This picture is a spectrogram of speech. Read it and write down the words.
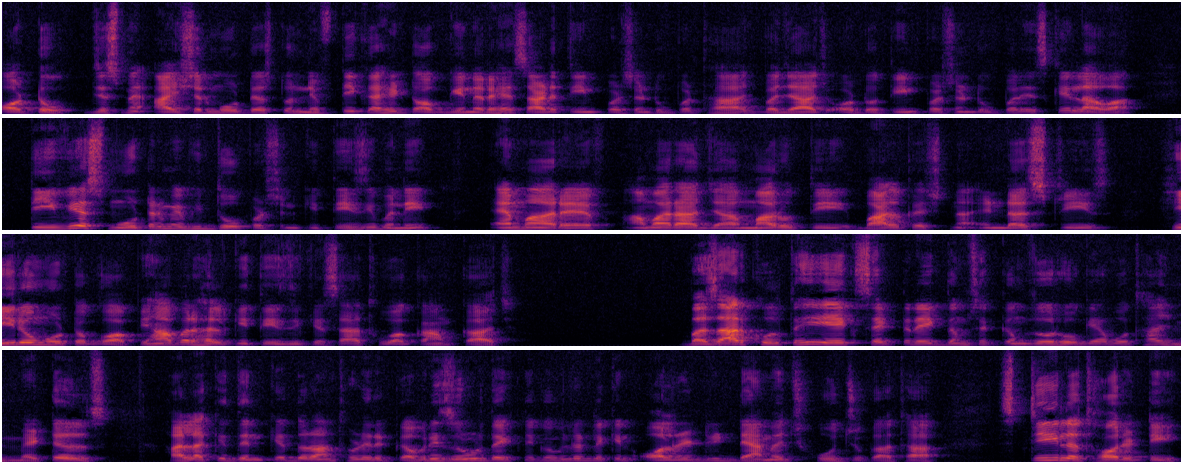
ऑटो, जिसमें आयशर मोटर्स तो निफ्टी का ही टॉप गेनर है, साढ़े तीन परसेंट ऊपर था आज, बजाज ऑटो तीन परसेंट ऊपर। इसके अलावा टीवीएस मोटर में भी दो परसेंट की तेज़ी बनी। M R F Amararaja Maruti, Balkrishna Industries, Hero MotoCorp यहाँ पर हल्की तेज़ी के साथ हुआ कामकाज। बाज़ार खुलते ही एक सेक्टर एकदम से कमज़ोर हो गया, वो था मेटल्स हालाँकि दिन के दौरान थोड़ी रिकवरी ज़रूर देखने को मिली, लेकिन ऑलरेडी डैमेज हो चुका था। स्टील अथॉरिटी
